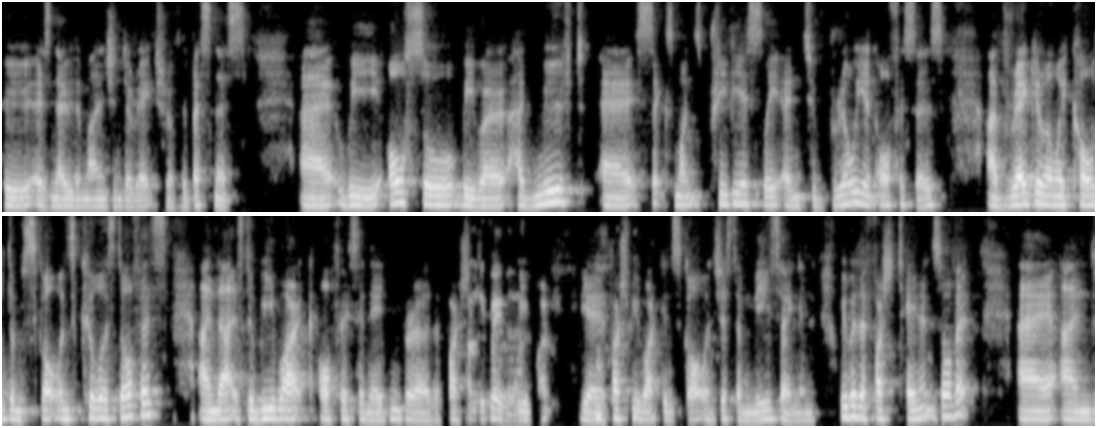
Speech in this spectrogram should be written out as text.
who is now the managing director of the business. Uh, we also we were had moved uh, six months previously into brilliant offices. I've regularly called them Scotland's coolest office, and that's the WeWork office in Edinburgh. The first I agree with that. WeWork, yeah, the first WeWork in Scotland, just amazing, and we were the first tenants of it uh, and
